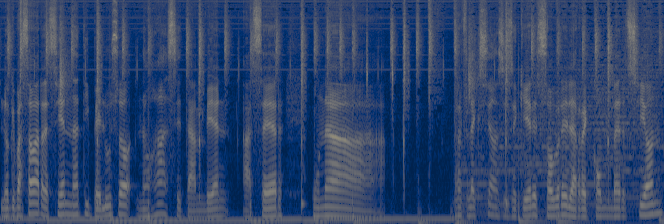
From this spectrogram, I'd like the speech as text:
lo que pasaba recién, Nati Peluso nos hace también hacer una reflexión, si se quiere, sobre la reconversión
